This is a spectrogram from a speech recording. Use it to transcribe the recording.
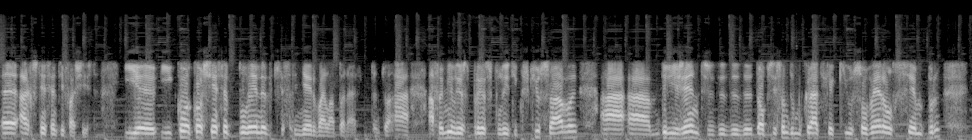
eh, à resistência antifascista e, uh, e, com a consciência plena de que esse dinheiro vai lá parar. Portanto, há, há famílias de presos políticos que o sabem, há, há dirigentes de, de, da oposição democrática que o souberam sempre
